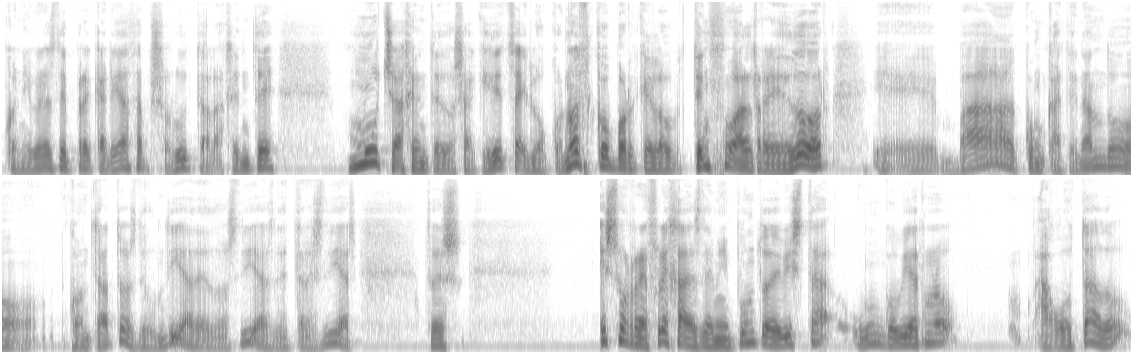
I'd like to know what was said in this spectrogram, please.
con niveles de precariedad absoluta. La gente mucha gente de Osakidecha, y lo conozco porque lo tengo alrededor, eh, va concatenando contratos de un día, de dos días, de tres días. Entonces, eso refleja desde mi punto de vista un gobierno agotado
